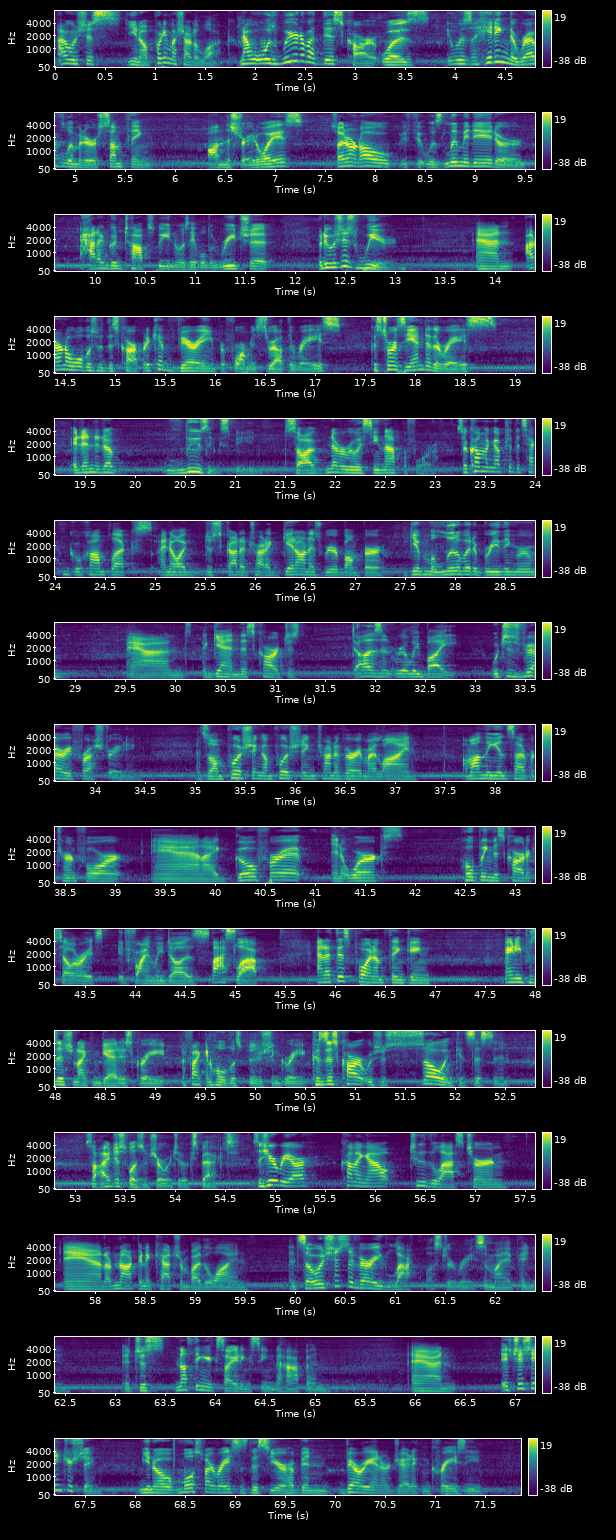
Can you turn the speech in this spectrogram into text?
I was just, you know, pretty much out of luck. Now, what was weird about this car was it was hitting the rev limiter or something on the straightaways. So I don't know if it was limited or had a good top speed and was able to reach it, but it was just weird. And I don't know what was with this car, but it kept varying performance throughout the race. Because towards the end of the race, it ended up losing speed. So I've never really seen that before. So coming up to the technical complex, I know I just gotta try to get on his rear bumper, give him a little bit of breathing room, and again, this car just doesn't really bite, which is very frustrating. And so I'm pushing, I'm pushing, trying to vary my line. I'm on the inside for turn four, and I go for it, and it works. Hoping this cart accelerates, it finally does. Last lap. And at this point, I'm thinking, any position I can get is great. If I can hold this position, great. Because this cart was just so inconsistent. So I just wasn't sure what to expect. So here we are, coming out to the last turn and I'm not going to catch him by the line. And so it's just a very lackluster race, in my opinion. It just, nothing exciting seemed to happen. And it's just interesting. You know, most of my races this year have been very energetic and crazy.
